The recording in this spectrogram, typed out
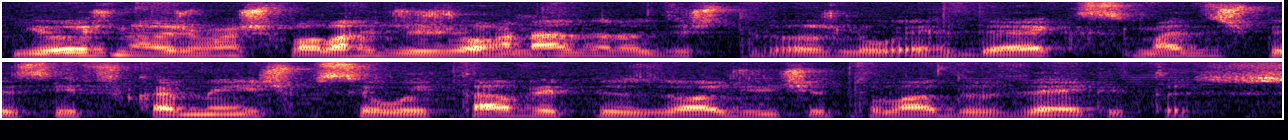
E hoje nós vamos falar de Jornada nas Estrelas Lower Decks, mais especificamente o seu oitavo episódio intitulado Veritas.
